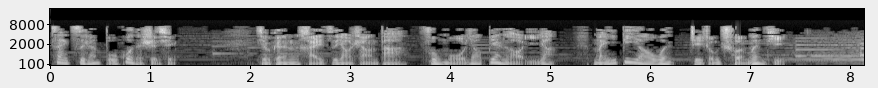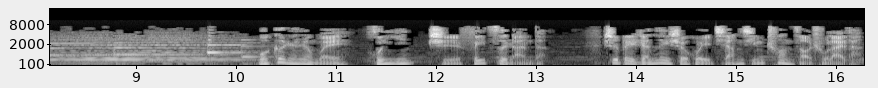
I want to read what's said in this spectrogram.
再自然不过的事情，就跟孩子要长大、父母要变老一样，没必要问这种蠢问题。我个人认为，婚姻是非自然的，是被人类社会强行创造出来的，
